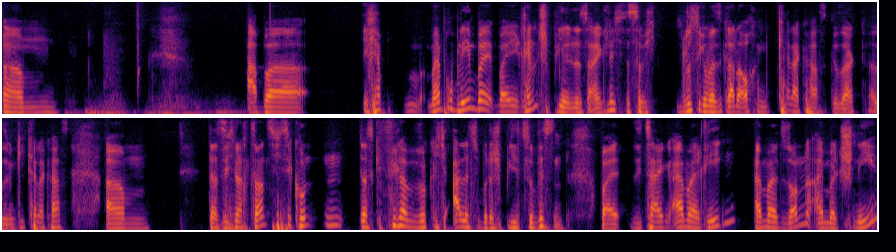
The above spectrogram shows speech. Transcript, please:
Ähm, aber ich habe mein Problem bei, bei Rennspielen ist eigentlich, das habe ich lustigerweise gerade auch im Kellercast gesagt, also im Geek Kellercast, ähm, dass ich nach 20 Sekunden das Gefühl habe, wirklich alles über das Spiel zu wissen. Weil sie zeigen einmal Regen, einmal Sonne, einmal Schnee,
